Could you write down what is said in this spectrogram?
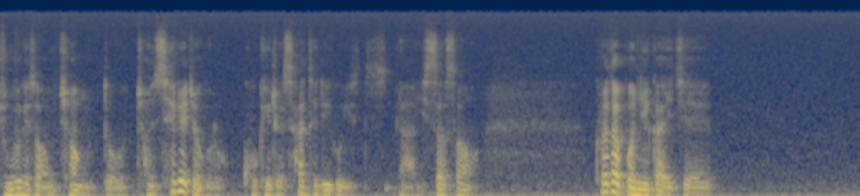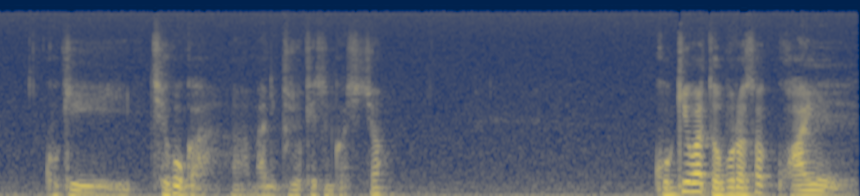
중국에서 엄청 또 전 세계적으로 고기를 사들이고 있, 아, 있어서 그러다 보니까 이제 고기 재고가 아, 많이 부족해진 것이죠. 고기와 더불어서 과일,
